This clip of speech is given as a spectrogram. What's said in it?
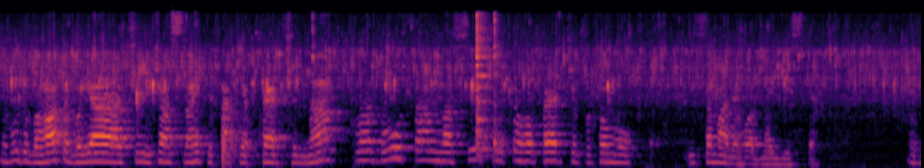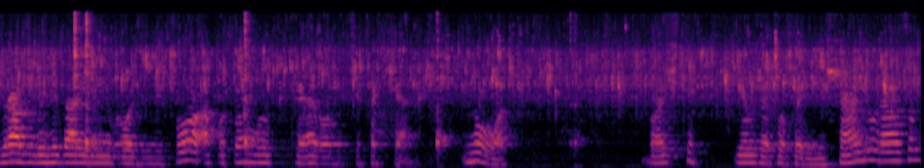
Не буду багато, бо я цілий час, знаєте, так як перцю накладу, там насиплю того перцю, потім і сама не годна їсти. Зразу виглядає мені вроді нічого, а потім це робиться перчене. Ну от. Бачите, я вже то перемішаю разом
